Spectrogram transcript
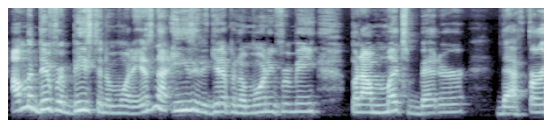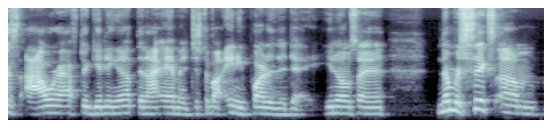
I'm a different beast in the morning. It's not easy to get up in the morning for me, but I'm much better that first hour after getting up than I am at just about any part of the day. You know what I'm saying? Number six, um,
